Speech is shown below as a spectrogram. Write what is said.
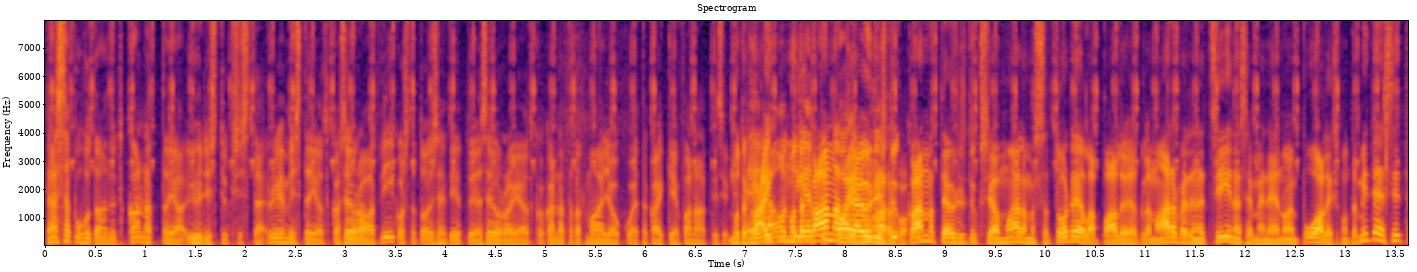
Tässä puhutaan nyt kannattajayhdistyksistä, ryhmistä, jotka seuraavat viikosta toiseen tiettyjä seuraajia, jotka kannattavat maajoukkuetta kaikkein fanaattisimmin. Mutta, kaik- mutta kannattajayhdisty- kannattajayhdistyksiä on maailmassa todella paljon ja kyllä mä arvelen, että siinä se menee noin puoliksi. Mutta miten sitten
